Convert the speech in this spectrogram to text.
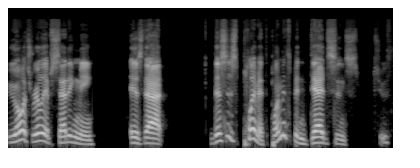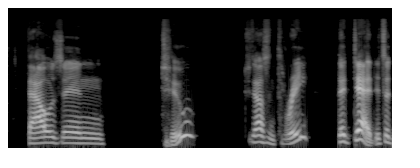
you know what's really upsetting me is that this is Plymouth. Plymouth's been dead since 2002, 2003 they're dead. It's a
